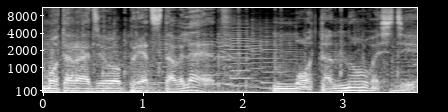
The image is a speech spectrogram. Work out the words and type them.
Моторадио представляет Мотоновости.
